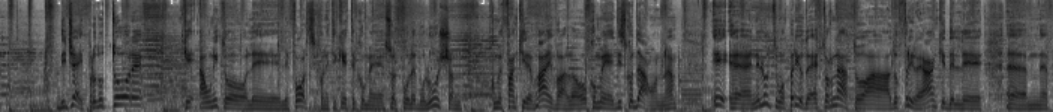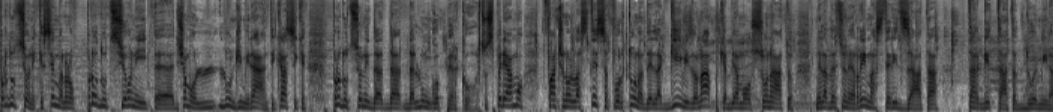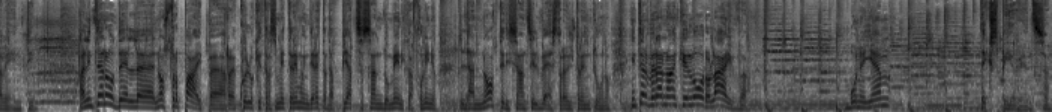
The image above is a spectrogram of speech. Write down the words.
DJ, produttore, che ha unito le, le, forze con etichette come Soulful Evolution, come Funky Revival o come Disco Down e eh, nell'ultimo periodo è tornato ad offrire anche delle eh, produzioni che sembrano produzioni eh, diciamo lungimiranti, classiche produzioni da, da, da, lungo percorso. Speriamo facciano la stessa fortuna della Give It On Up che abbiamo suonato nella versione rimasterizzata targettata 2020. All'interno del nostro Piper, quello che trasmetteremo in diretta da Piazza San Domenico a Foligno la notte di San Silvestro, il 31, interverranno anche loro live. Boneyam Experience.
